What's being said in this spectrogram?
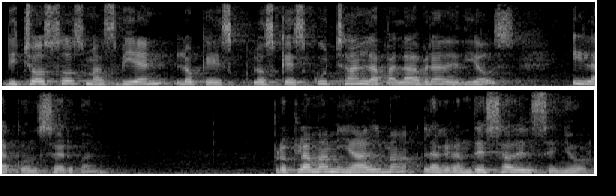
Dichosos más bien los que escuchan la palabra de Dios y la conservan. Proclama mi alma la grandeza del Señor,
